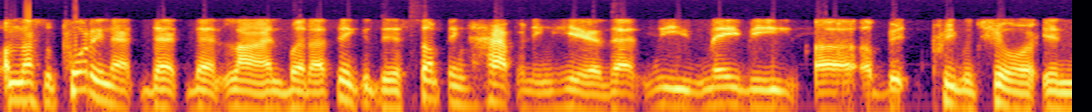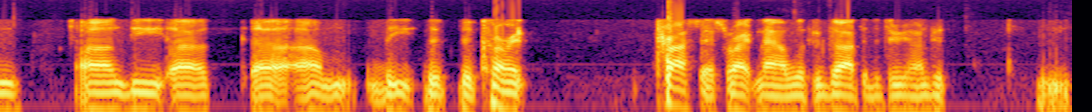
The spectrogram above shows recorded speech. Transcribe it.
I'm not supporting that that that line, but I think there's something happening here that we may be uh, a bit premature in uh, the, uh, uh um, the, the the current process right now with regard to the 300. Mm.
